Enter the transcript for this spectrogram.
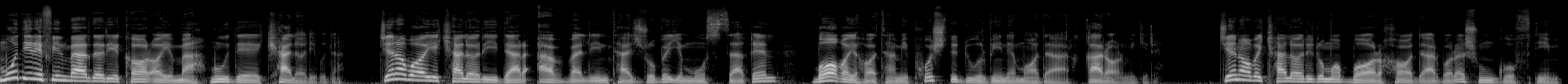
مدیر فیلم برداری کار آیه محمود کلاری بودن. جناب آقای کلاری در اولین تجربه مستقل با آقای حاتمی پشت دوربین مادر قرار می‌گیره. جناب کلاری رو ما بارها دربارهشون گفتیم.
